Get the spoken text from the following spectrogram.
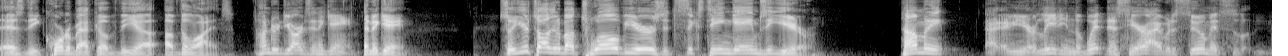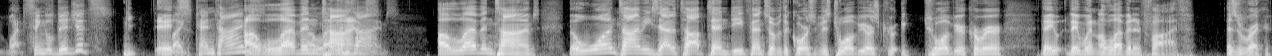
as the quarterback of the uh, of the Lions? 100 yards in a game. In a game. So you're talking about 12 years at 16 games a year. How many? I mean, you're leading the witness here. I would assume it's what single digits, It's like 10 times, 11, 11 times. times. 11 times. The one time he's had a top 10 defense over the course of his 12 years 12 year career, they they went 11 and 5 as a record.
